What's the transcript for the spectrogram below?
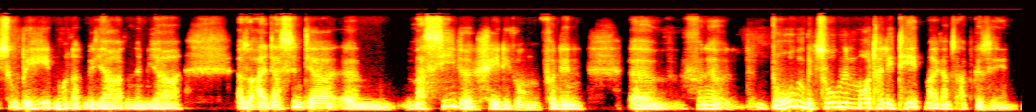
zu beheben, 100 Milliarden im Jahr. Also all das sind ja ähm, massive Schädigungen von den äh, von der drogenbezogenen Mortalität mal ganz abgesehen.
